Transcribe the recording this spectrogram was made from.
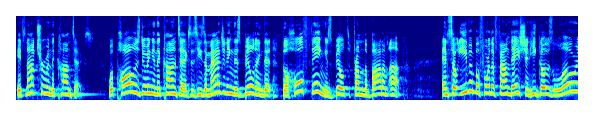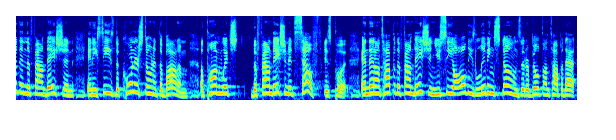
it's not true in the context. What Paul is doing in the context is he's imagining this building that the whole thing is built from the bottom up. And so, even before the foundation, he goes lower than the foundation and he sees the cornerstone at the bottom upon which the foundation itself is put. And then on top of the foundation, you see all these living stones that are built on top of that,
